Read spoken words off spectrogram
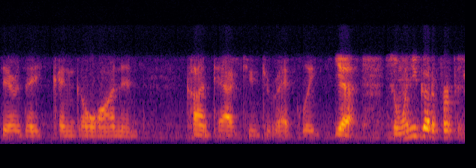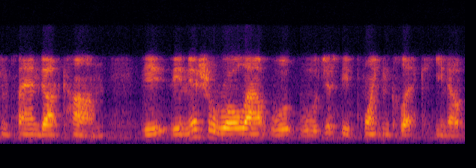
there they can go on and contact you directly. Yes. So when you go to purposeandplan.com, the, the initial rollout will, will just be point and click. You know,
